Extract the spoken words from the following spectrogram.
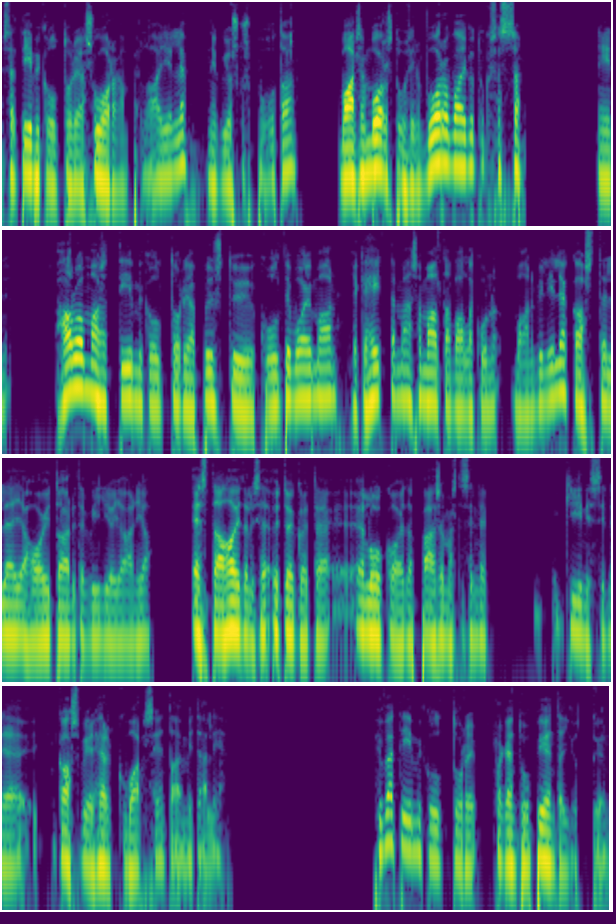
sitä tiimikulttuuria suoraan pelaajille, niin kuin joskus puhutaan, vaan se muodostuu siinä vuorovaikutuksessa, niin haluamansa tiimikulttuuria pystyy kultivoimaan ja kehittämään samalla tavalla kuin maanviljelijä kastelee ja hoitaa niitä viljojaan ja estää haitallisia ötököitä ja elukoita pääsemästä sinne kiinni sinne kasvien herkkuvarsiin tai mitä liian. Hyvä tiimikulttuuri rakentuu pienten juttujen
